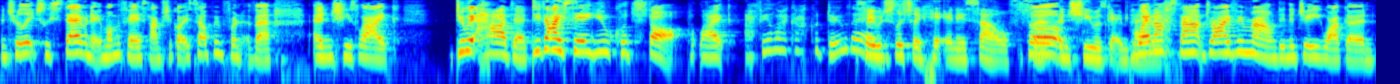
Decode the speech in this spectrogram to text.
And she was literally staring at him on the FaceTime. She got it set up in front of her, and she's like, "Do it harder." Did I say you could stop? Like, I feel like I could do this. so he was just literally hitting himself, So, for- and she was getting paid. When I start driving round in a G wagon,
